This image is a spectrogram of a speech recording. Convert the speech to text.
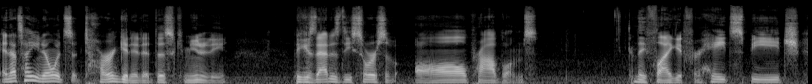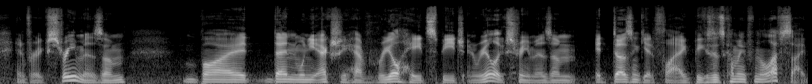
and that's how you know it's targeted at this community because that is the source of all problems. They flag it for hate speech and for extremism but then when you actually have real hate speech and real extremism it doesn't get flagged because it's coming from the left side.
